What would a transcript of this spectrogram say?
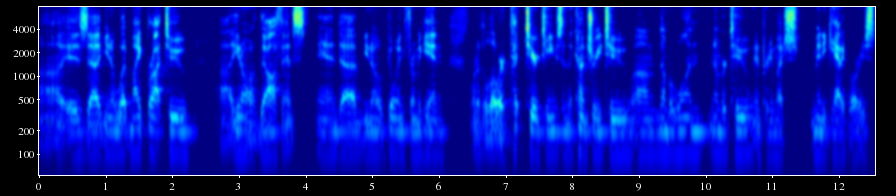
uh, is, uh, you know, what Mike brought to, uh, you know, the offense and, uh, you know, going from, again, one of the lower t- tier teams in the country to um, number one, number two, in pretty much many categories.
